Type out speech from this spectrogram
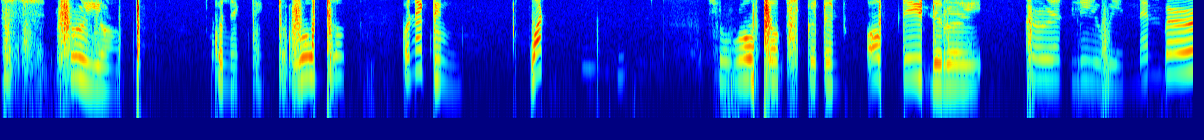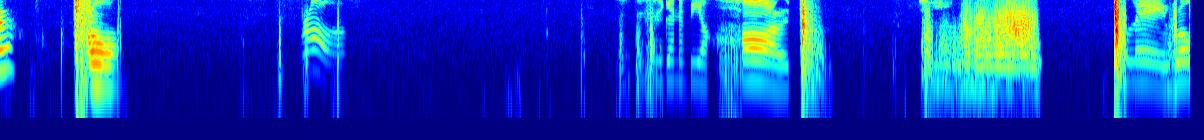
Just hurry up. Connecting to Roblox. Connecting. What? So Roblox couldn't update I currently remember from from. So this is gonna be hard to play Roblox.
